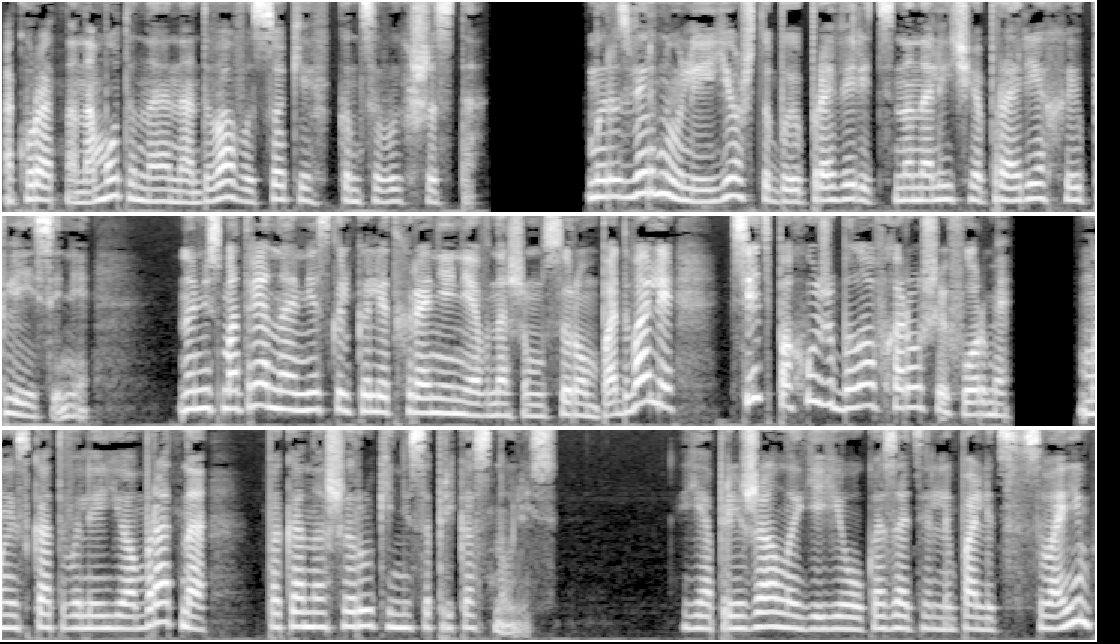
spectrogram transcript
аккуратно намотанная на два высоких концевых шеста. Мы развернули ее, чтобы проверить на наличие прорех и плесени. Но, несмотря на несколько лет хранения в нашем сыром подвале, сеть, похоже, была в хорошей форме. Мы скатывали ее обратно, пока наши руки не соприкоснулись. Я прижала ее указательный палец своим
